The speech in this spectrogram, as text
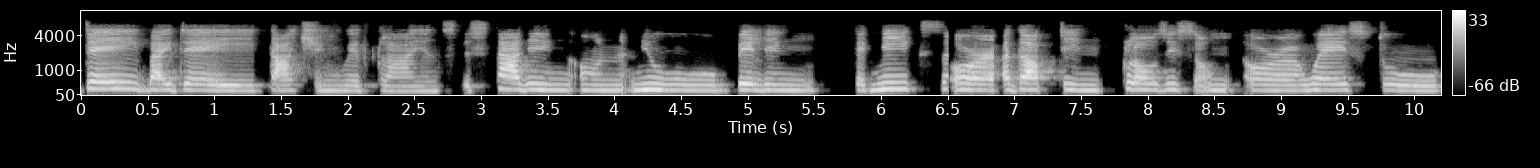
day by day touching with clients, studying on new building techniques or adopting clauses on, or ways to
